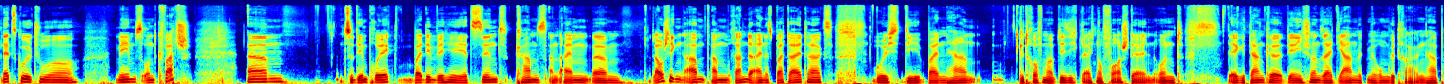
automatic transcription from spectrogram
Netzkultur, Memes und Quatsch. Ähm, zu dem Projekt, bei dem wir hier jetzt sind, kam es an einem ähm, lauschigen Abend am Rande eines Parteitags, wo ich die beiden Herren getroffen habe, die sich gleich noch vorstellen. Und der Gedanke, den ich schon seit Jahren mit mir rumgetragen habe,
